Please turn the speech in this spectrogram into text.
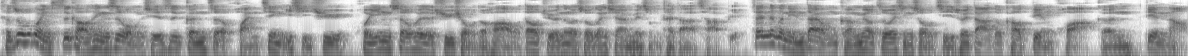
可是，如果你思考的事情是我们其实是跟着环境一起去回应社会的需求的话，我倒觉得那个时候跟现在没什么太大的差别。在那个年代，我们可能没有智慧型手机，所以大家都靠电话、跟电脑，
